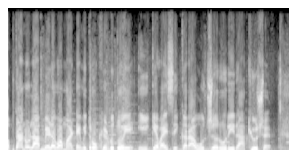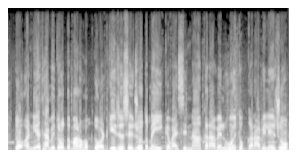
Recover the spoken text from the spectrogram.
હપ્તાનો લાભ મેળવવા માટે મિત્રો ખેડૂતોએ ઈ કેવાયસી કરાવવું જરૂરી રાખ્યું છે. તો અન્યથા મિત્રો તમારો હપ્તો અટકી જશે. જો તમે ઈ કેવાયસી ના કરાવેલ હોય તો કરાવી લેજો.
